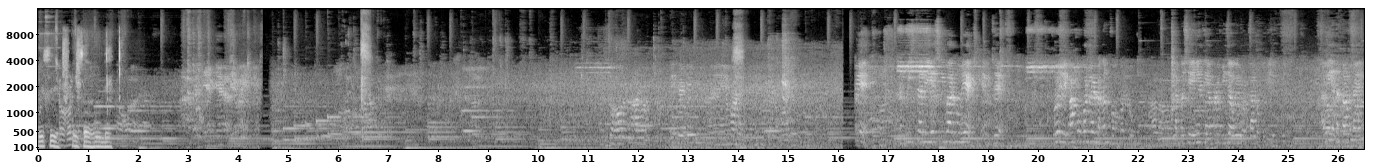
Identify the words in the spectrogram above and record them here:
પૂછી છે? નહીં. એસી બારનું એક એમ છે. કોઈ નહીં પાકું કરી લે કન્ફર્મ કરી લઉં. એટલે પછી અહીંયાથી આપણે બીજા વહીવટ ચાલુ કરીએ. આવી ગયા ત્રણ ટાઈમ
